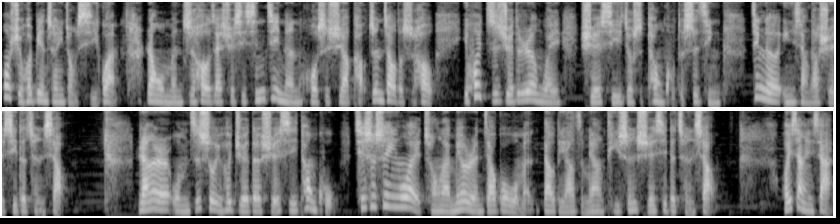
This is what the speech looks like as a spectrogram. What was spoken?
或许会变成一种习惯，让我们之后在学习新技能或是需要考证照的时候，也会直觉地认为学习就是痛苦的事情，进而影响到学习的成效。然而，我们之所以会觉得学习痛苦，其实是因为从来没有人教过我们到底要怎么样提升学习的成效。回想一下，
